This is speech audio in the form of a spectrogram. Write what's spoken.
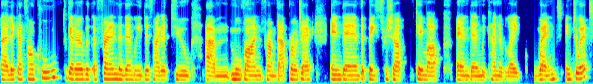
uh, Les Quatre Coups together with a friend, and then we decided to um, move on from that project. And then the pastry shop came up and then we kind of like went into it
